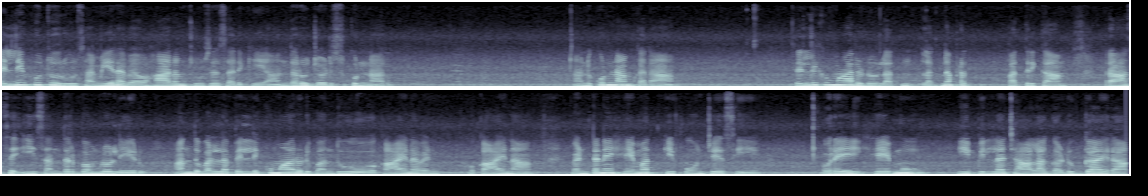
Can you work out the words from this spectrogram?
పెళ్ళి కూతురు సమీర వ్యవహారం చూసేసరికి అందరూ జడుసుకున్నారు. అనుకున్నాం కదా. పెళ్ళి కుమారుడు లగ్న ప్ర పత్రిక రాసే ఈ సందర్భంలో లేడు. అందువల్ల పెళ్ళి కుమారుడి బంధువు ఒక ఆయన వెం ఒక ఆయన వెంటనే హేమత్కి ఫోన్ చేసి ఒరేయ్ హేము ఈ పిల్ల చాలా గడుగ్గాయరా.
